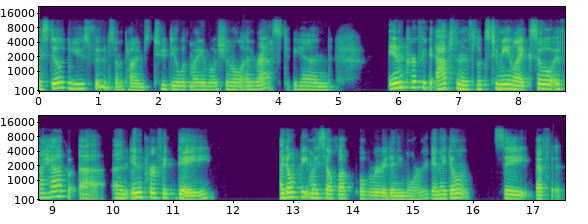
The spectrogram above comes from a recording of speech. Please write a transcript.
I still use food sometimes to deal with my emotional unrest. And imperfect abstinence looks to me like so if I have uh, an imperfect day, I don't beat myself up over it anymore. And I don't say F it.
